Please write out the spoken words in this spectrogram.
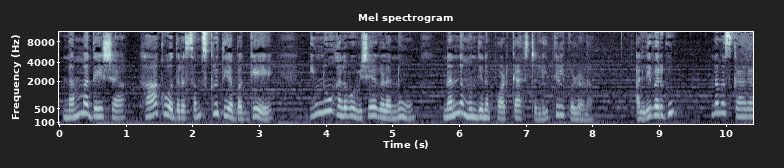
ನಮ್ಮ ದೇಶ ಹಾಗೂ ಅದರ ಸಂಸ್ಕೃತಿಯ ಬಗ್ಗೆ ಇನ್ನೂ ಹಲವು ವಿಷಯಗಳನ್ನು ನನ್ನ ಮುಂದಿನ ಪಾಡ್ಕಾಸ್ಟಲ್ಲಿ ತಿಳ್ಕೊಳ್ಳೋಣ. ಅಲ್ಲಿವರೆಗೂ ನಮಸ್ಕಾರ.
